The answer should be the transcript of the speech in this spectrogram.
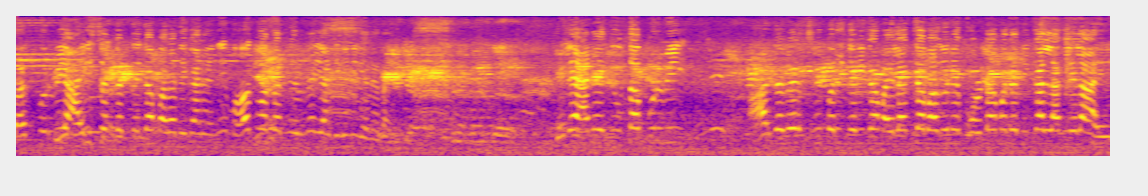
तत्पूर्वी आई संघटनेच्या पदाधिकाऱ्यांनी महत्त्वाचा निर्णय या ठिकाणी घेण्यात आला. गेल्या अनेक दिवसापूर्वी अर्धवेळ श्री परिचारिका महिलांच्या बाजूने कोर्टामध्ये निकाल लागलेला आहे.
